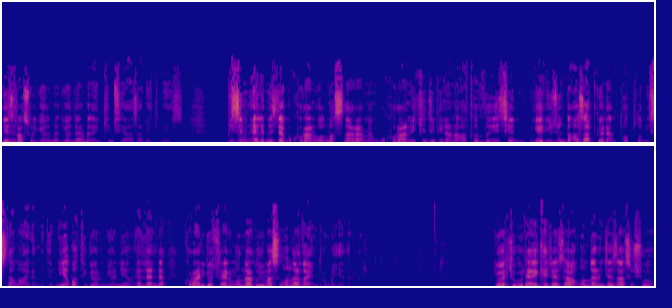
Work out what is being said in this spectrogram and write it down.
Biz Resul göndermeden, kimseye azap etmeyiz. Bizim elimizde bu Kur'an olmasına rağmen bu Kur'an ikinci plana atıldığı için yeryüzünde azap gören toplum İslam alemidir. Niye batı görmüyor? Niye? Ellerinde Kur'an'ı götürelim. Onlar duymasın onlar da aynı duruma gelirler. Diyor ki ulaike cezaum. Onların cezası şu.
